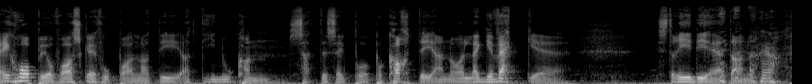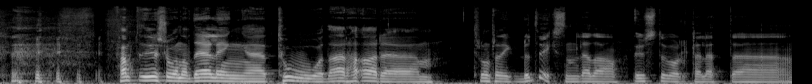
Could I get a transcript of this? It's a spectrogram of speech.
jeg håper jo for Askøy-fotballen at, at de nå kan sette seg på, på kartet igjen og legge vekk eh, stridighetene. ja. Femtedivisjon avdeling eh, to, der har eh, Trond Fredrik Ludvigsen leda Austevoll til et eh,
